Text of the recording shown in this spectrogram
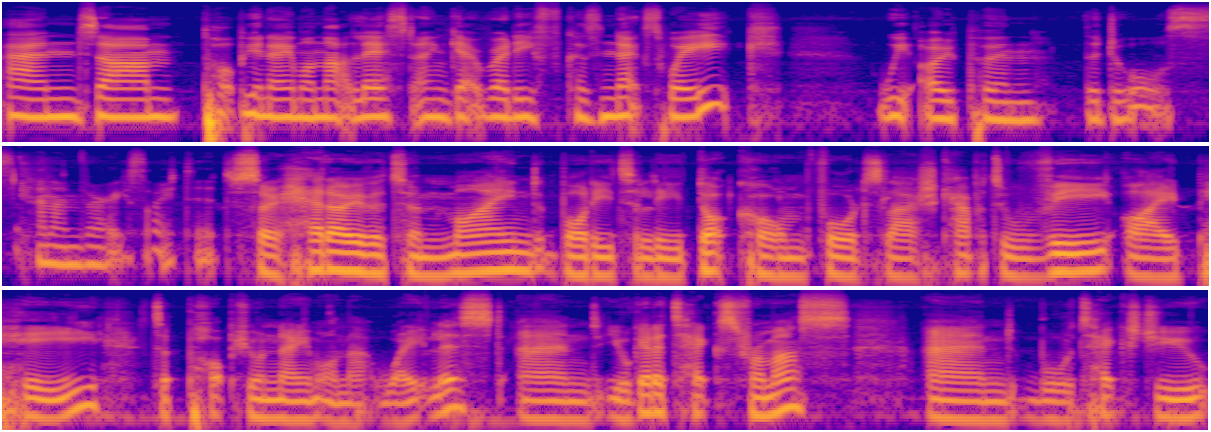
and um, pop your name on that list and get ready because next week we open the doors and I'm very excited. So head over to mindbodytolead.com forward slash capital VIP to pop your name on that waitlist and you'll get a text from us and we'll text you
